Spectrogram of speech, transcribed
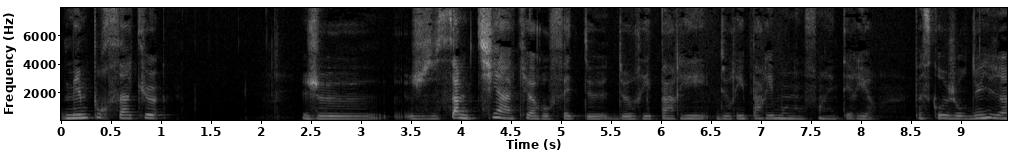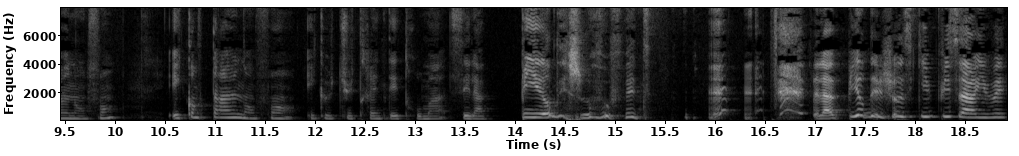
même pour ça que je, ça me tient à cœur au fait de, réparer, de réparer mon enfant intérieur. Parce qu'aujourd'hui, j'ai un enfant. Et quand tu as un enfant et que tu traînes tes traumas, c'est la pire des choses au fait. c'est la pire des choses qui puissent arriver.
